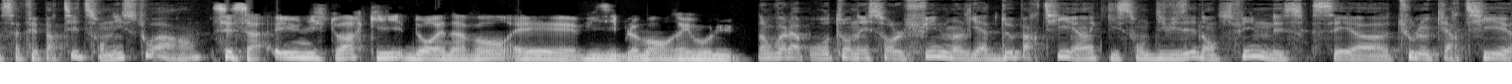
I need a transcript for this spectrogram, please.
ça fait partie de son histoire. Hein. C'est ça, et une histoire qui dorénavant est visiblement révolue. Donc voilà, pour retourner sur le film, il y a deux parties hein, qui sont divisées dans ce film. C'est tout le quartier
